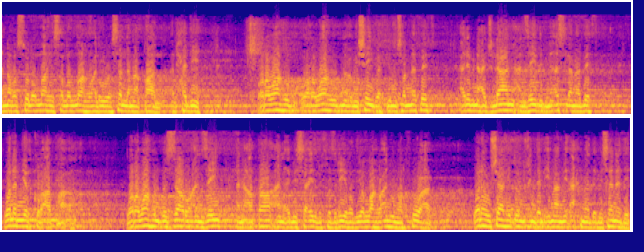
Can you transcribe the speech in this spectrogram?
أن رسول الله صلى الله عليه وسلم قال الحديث. ورواه, ورواه ابن أبي شيبة في مصنفه عن ابن عجلان عن زيد بن أسلم به ولم يذكر عطاء ورواه البزار عن زيد عن عطاء عن أبي سعيد الخدري رضي الله عنه مرفوعا. وله شاهد عند الإمام أحمد بسنده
